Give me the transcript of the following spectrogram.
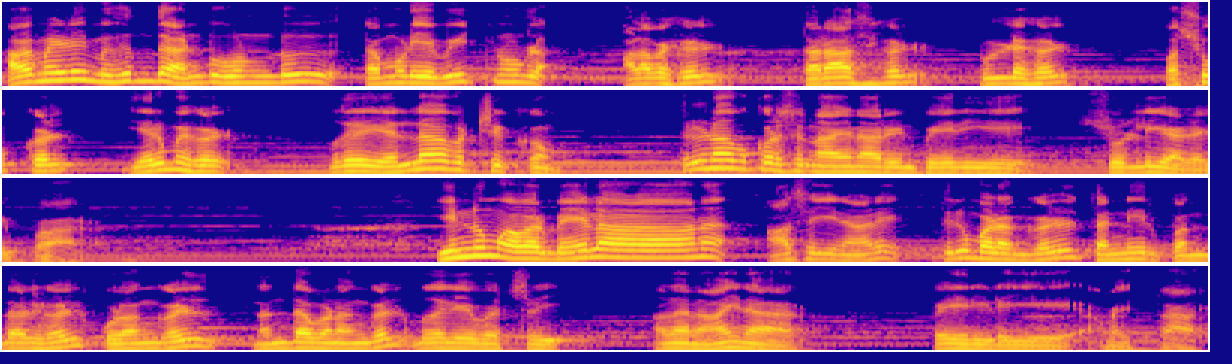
அவர் மேலே மிகுந்த அன்பு கொண்டு தம்முடைய வீட்டினுள் அளவைகள் தராசுகள் பிள்ளைகள் பசுக்கள் எருமைகள் முதலிய எல்லாவற்றுக்கும் திருநாவுக்கரசு நாயனாரின் பெயரையே சொல்லி அழைப்பார். இன்னும் அவர் மேலான ஆசையினாலே திருமடங்கள் தண்ணீர் பந்தல்கள் குளங்கள் நந்தவனங்கள் முதலியவற்றை அந்த நாயனார் பெயரிலேயே அமைத்தார்.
